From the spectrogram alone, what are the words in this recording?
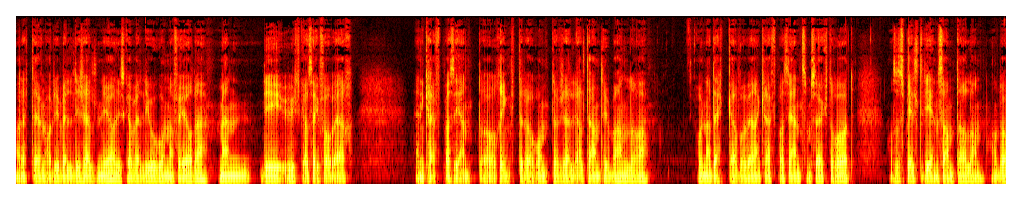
Og dette er jo noe de veldig sjelden gjør, de skal ha veldig gode grunner for å gjøre det, men de utga seg for å være en kreftpasient, og ringte da rundt til forskjellige alternative behandlere under dekke av å være en kreftpasient som søkte råd, og så spilte de inn samtalene, og da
